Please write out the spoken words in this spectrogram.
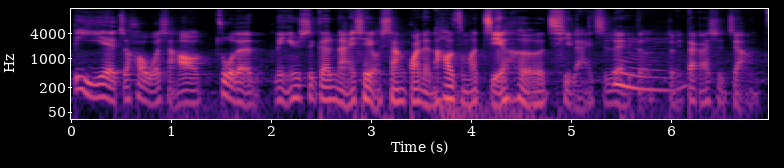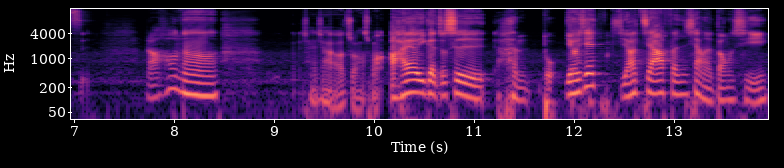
毕业之后，我想要做的领域是跟哪一些有相关的，然后怎么结合起来之类的，嗯。对，大概是这样子。然后呢，想一下要装什么啊？还有一个就是很多有一些只要加分项的东西，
